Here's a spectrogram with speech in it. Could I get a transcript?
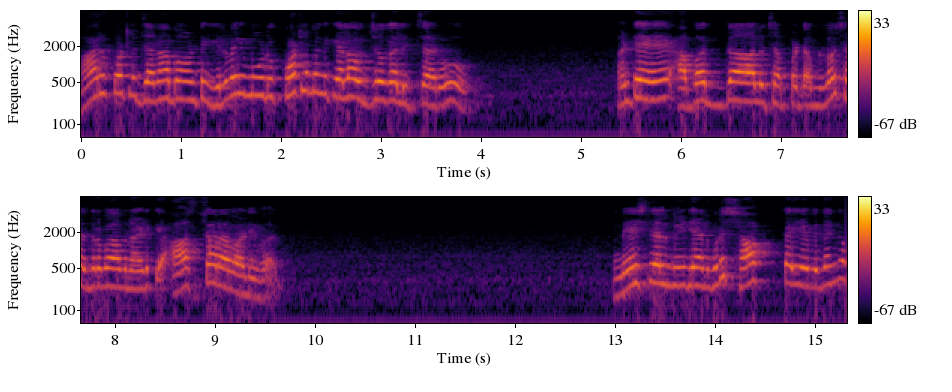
ఆరు కోట్ల జనాభా అంటే ఇరవై మూడు కోట్ల మందికి ఎలా ఉద్యోగాలు ఇచ్చారు? అంటే అబద్ధాలు చెప్పడంలో చంద్రబాబు నాయుడుకి ఆస్కార్ అవార్డు ఇవ్వాలి నేషనల్ మీడియాను కూడా షాక్ అయ్యే విధంగా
